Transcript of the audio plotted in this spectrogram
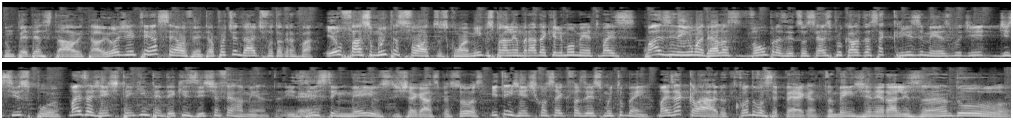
num pedestal e tal. E hoje a gente tem a selfie, a gente tem a oportunidade de fotografar. Eu faço muitas fotos com amigos para lembrar daquele momento, mas quase nenhuma delas vão para as redes sociais por causa dessa crise mesmo de, de se expor. Mas a gente tem que entender que existe a ferramenta, existem meios de chegar às pessoas e tem gente que consegue fazer isso muito bem. Mas é claro que quando você pega, também generalizando,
